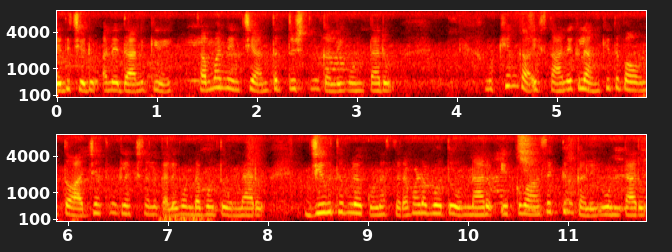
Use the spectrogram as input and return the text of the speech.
ఏది చెడు అనే దానికి సంబంధించి అంతర్దృష్టిని కలిగి ఉంటారు. ముఖ్యంగా ఈ స్థానికులు అంకిత భావంతో ఆధ్యాత్మిక లక్షణాలు కలిగి ఉండబోతూ ఉన్నారు. జీవితంలో కూడా స్థిరపడబోతూ ఉన్నారు. ఎక్కువ ఆసక్తిని కలిగి ఉంటారు.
